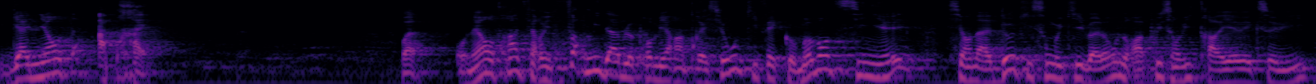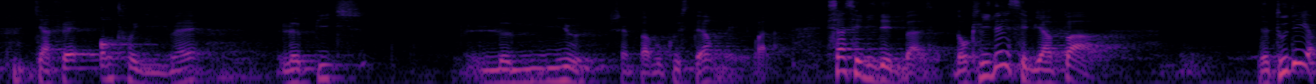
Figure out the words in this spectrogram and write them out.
gagnante après. Voilà. On est en train de faire une formidable première impression qui fait qu'au moment de signer, si on a deux qui sont équivalents, on aura plus envie de travailler avec celui qui a fait, entre guillemets, le pitch le mieux. J'aime pas beaucoup ce terme, mais voilà. Ça, c'est l'idée de base. Donc l'idée, c'est bien pas de tout dire,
